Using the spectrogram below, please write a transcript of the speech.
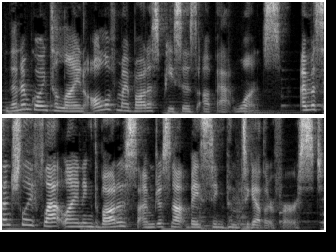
Then I'm going to line all of my bodice pieces up at once. I'm essentially flatlining the bodice, I'm just not basting them together first.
